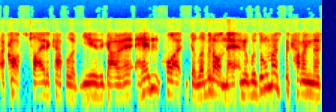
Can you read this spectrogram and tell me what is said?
a Cox Plate a couple of years ago. It hadn't quite delivered on that, and it was almost becoming this.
